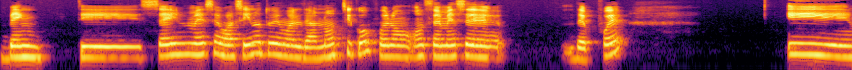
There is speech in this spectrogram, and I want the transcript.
26 meses o así no tuvimos el diagnóstico, fueron 11 meses después y,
